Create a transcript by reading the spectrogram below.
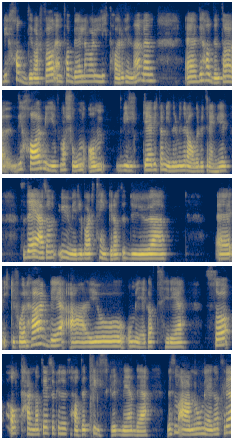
De hadde i hvert fall en tabell, den var litt hard å finne, men de, de har mye informasjon om hvilke vitaminer og mineraler du trenger. Så det jeg sånn umiddelbart tenker at du eh, ikke får her, det er jo omega-3. Så alternativt så kunne du hatt et tilskudd med det. Det som er med omega-3,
